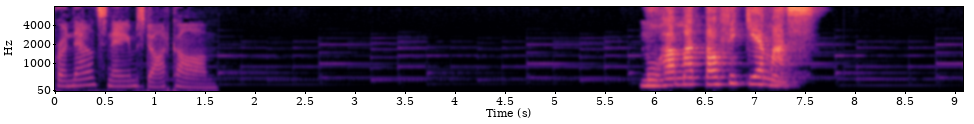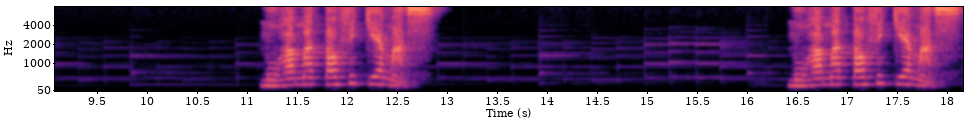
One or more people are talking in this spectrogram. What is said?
pronouncenames.com. Muhammad Taufik Yamas. Muhammad Taufik Yamas. Muhammad Taufik Yamas.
